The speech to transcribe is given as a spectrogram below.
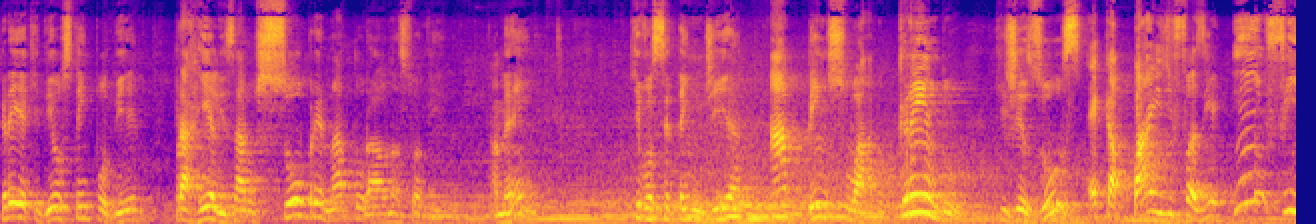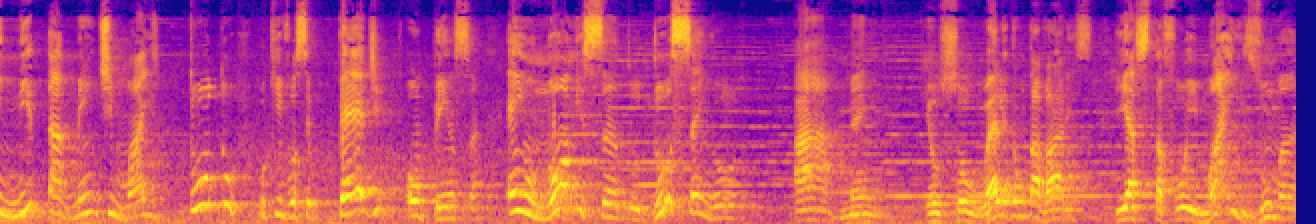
creia que Deus tem poder para realizar o sobrenatural na sua vida. Amém? Que você tenha um dia abençoado, crendo que Jesus é capaz de fazer infinitamente mais tudo o que você pede ou pensa, em o um nome santo do Senhor. Amém. Eu sou Wellington Tavares e esta foi mais uma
